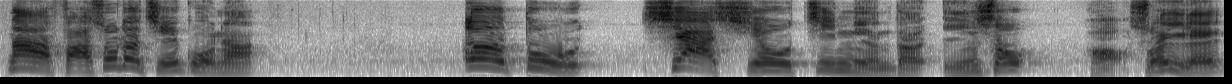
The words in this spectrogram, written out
那法说的结果呢，二度下修今年的营收，好，所以呢，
